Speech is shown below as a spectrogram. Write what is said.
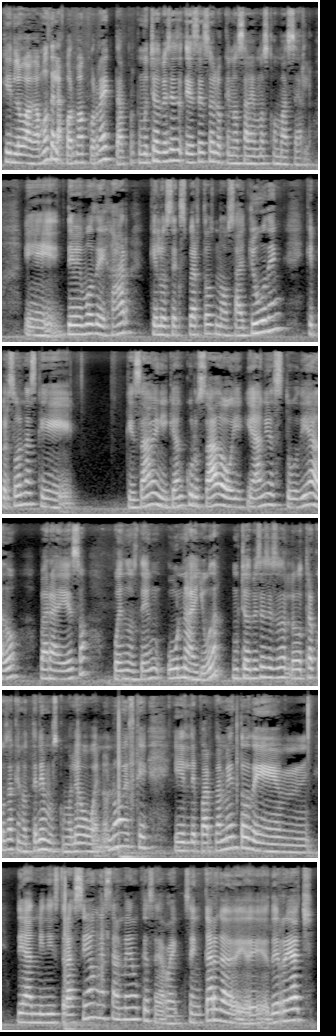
que lo hagamos de la forma correcta, porque muchas veces es eso lo que no sabemos cómo hacerlo. Eh, debemos dejar que los expertos nos ayuden, que personas que, que saben y que han cursado y que han estudiado para eso, pues nos den una ayuda. Muchas veces eso es la otra cosa que no tenemos, como leo, bueno, no, es que el departamento de, mm, de administración es el menos que se, se encarga de, de RH.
